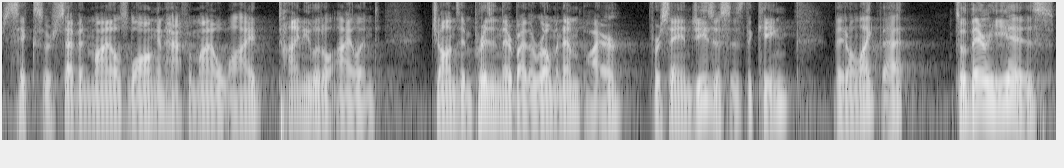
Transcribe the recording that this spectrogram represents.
six or seven miles long and half a mile wide, tiny little island. John's imprisoned there by the Roman Empire for saying Jesus is the king. They don't like that. So there he is.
